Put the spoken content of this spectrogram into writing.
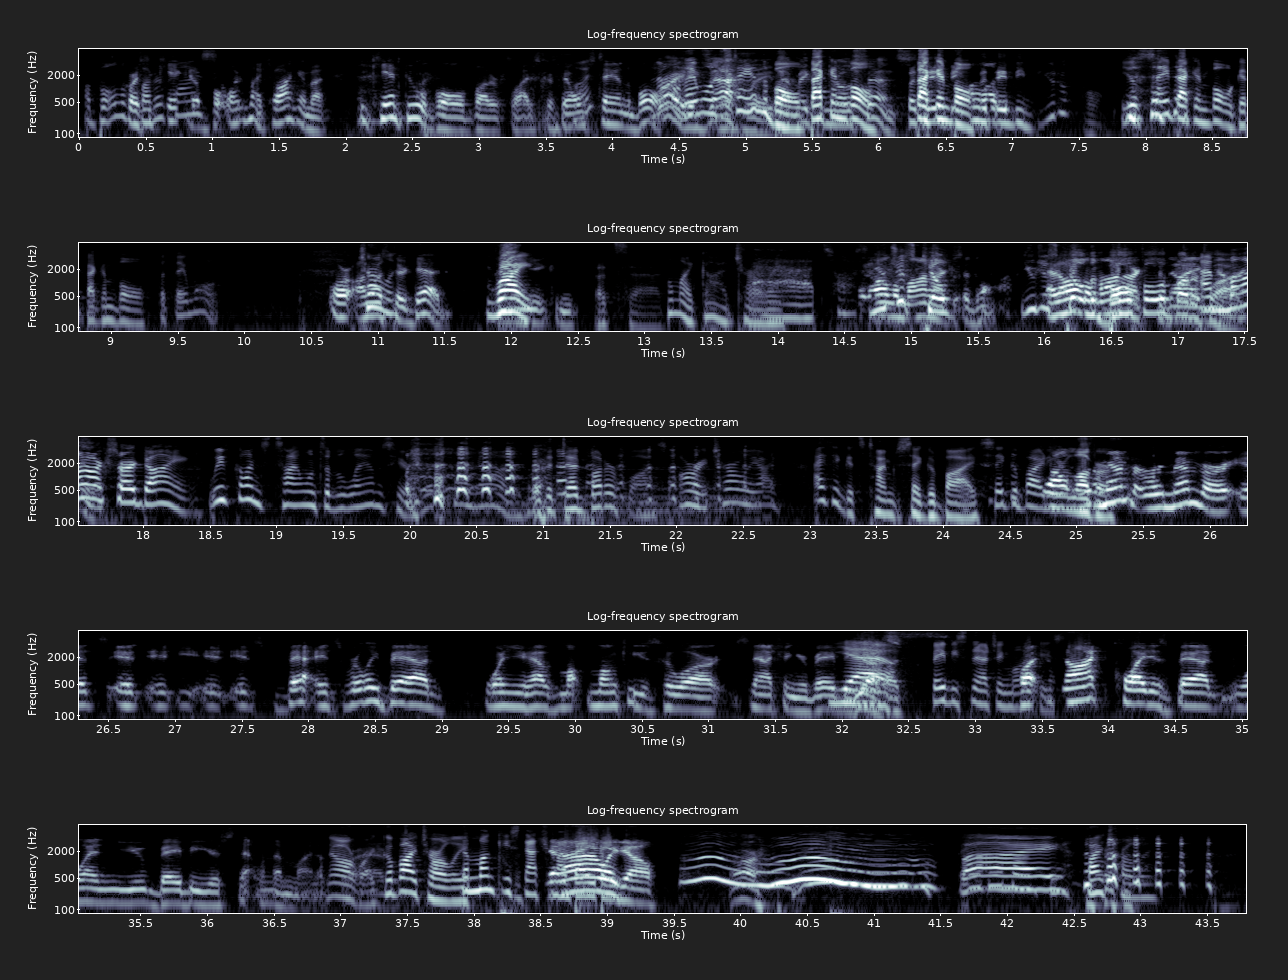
A bowl Of of, course, you can't. butterflies? What am I talking about? You can't do a bowl of butterflies because they won't stay in the bowl. No, Right, they won't stay in the bowl. Back in no bowl. sense. Back in bowl. But they'd be beautiful. You'll say back in bowl, get back in bowl, but they won't. or unless they're dead. Right. You can, That's sad. Oh my God, Charlie. That's so sad. all the just killed- you just killed a bowl full of butterflies. And monarchs are dying. We've gone to Silence of the Lambs here. What's going on with the dead butterflies? All right, Charlie, I, I think it's time to say goodbye. Say goodbye to your lover. remember, remember, it's it, it, it it's bad. It's really bad when you have mo- monkeys who are snatching your baby. Yes. Baby snatching monkeys. but monkeys. not quite as bad when you baby your snatch. Well, never mind. All right, goodbye, Charlie. The monkey snatched Yeah, my there we go. Ooh. Bye. Bye, Charlie.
